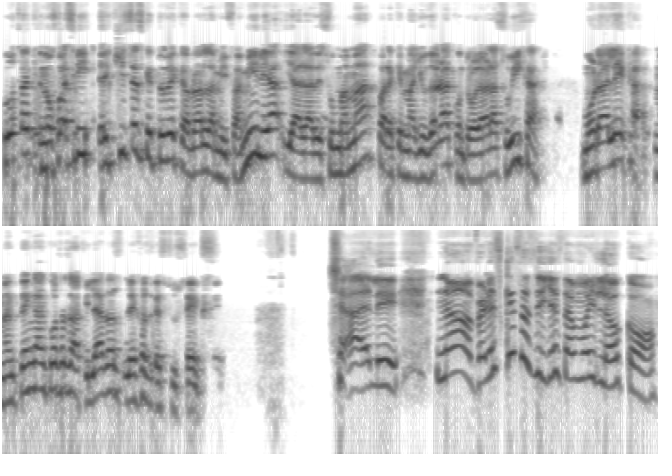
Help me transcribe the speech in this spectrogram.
Cosa que no fue así. El chiste es que tuve que hablarle a mi familia y a la de su mamá para que me ayudara a controlar a su hija. Moraleja, mantengan cosas afiladas lejos de sus ex. Chale. No, pero es que eso sí ya está muy loco.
